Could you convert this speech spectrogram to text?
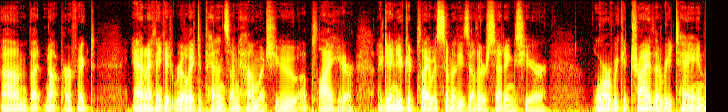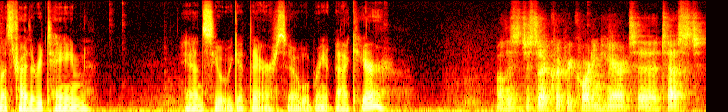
um, but not perfect. And I think it really depends on how much you apply here. Again, you could play with some of these other settings here, or we could try the retain. Let's try the retain and see what we get there. So we'll bring it back here. Well, this is just a quick recording here to test.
